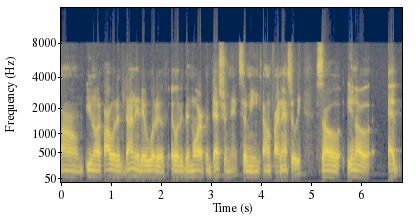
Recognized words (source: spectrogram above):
Um, you know, if I would have done it, it would have it would have been more of a detriment to me um, financially. So, you know, at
